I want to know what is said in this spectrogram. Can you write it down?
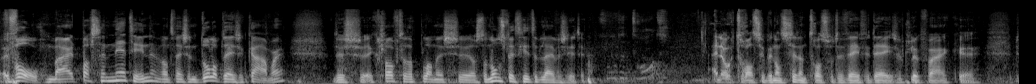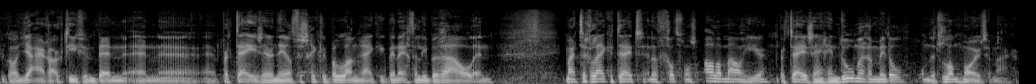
Vol, maar het past er net in, want wij zijn dol op deze Kamer. Dus ik geloof dat het plan is, als de ons ligt, hier te blijven zitten. Voelt het trots? En ook trots. Ik ben ontzettend trots op de VVD. Het is een club waar ik uh, natuurlijk al jaren actief in ben. En uh, partijen zijn in Nederland verschrikkelijk belangrijk. Ik ben echt een liberaal. En... Maar tegelijkertijd, en dat geldt voor ons allemaal hier... partijen zijn geen doel, maar een middel om dit land mooier te maken.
